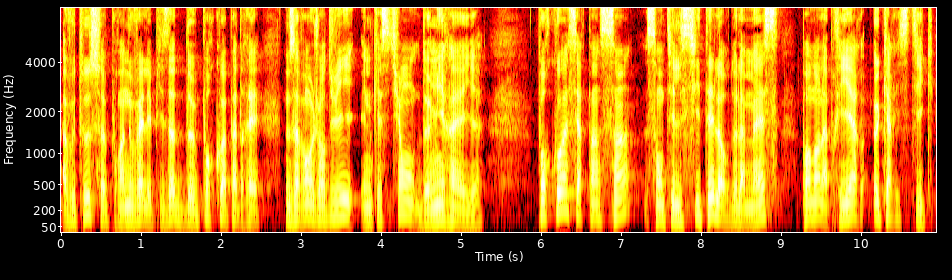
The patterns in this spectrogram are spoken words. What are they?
à vous tous pour un nouvel épisode de Pourquoi Padré Nous avons aujourd'hui une question de Mireille. Pourquoi certains saints sont-ils cités lors de la messe pendant la prière eucharistique?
